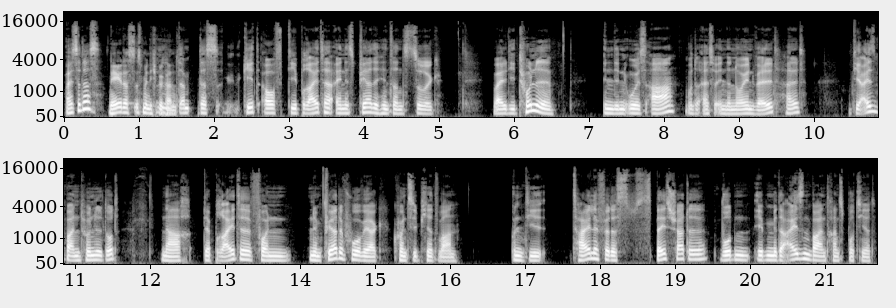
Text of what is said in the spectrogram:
Weißt du das? Nee, das ist mir nicht bekannt. Das geht auf die Breite eines Pferdehinterns zurück. Weil die Tunnel in den USA, oder also in der neuen Welt halt, die Eisenbahntunnel dort, nach der Breite von einem Pferdefuhrwerk konzipiert waren. Und die Teile für das Space Shuttle wurden eben mit der Eisenbahn transportiert.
